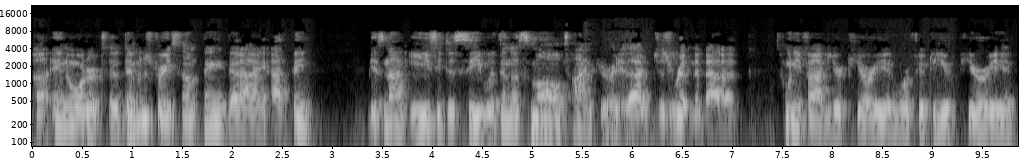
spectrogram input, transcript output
uh, in order to demonstrate something that I, I think is not easy to see within a small time period. I've just written about a 25 year period or 50 year period.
